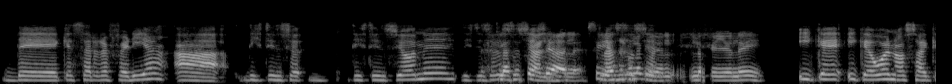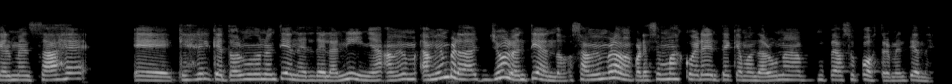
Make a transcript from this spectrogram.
de que se referían a distincio- distinciones, distinciones Clases sociales, sociales. Sí, Clases eso es lo que, sociales. yo, lo que yo leí. Y que, y que bueno, o sea, que el mensaje, eh, que es el que todo el mundo no entiende, el de la niña, a mí, a mí en verdad yo lo entiendo, o sea, a mí en verdad me parece más coherente que mandar una, un pedazo de postre, ¿me entiendes?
